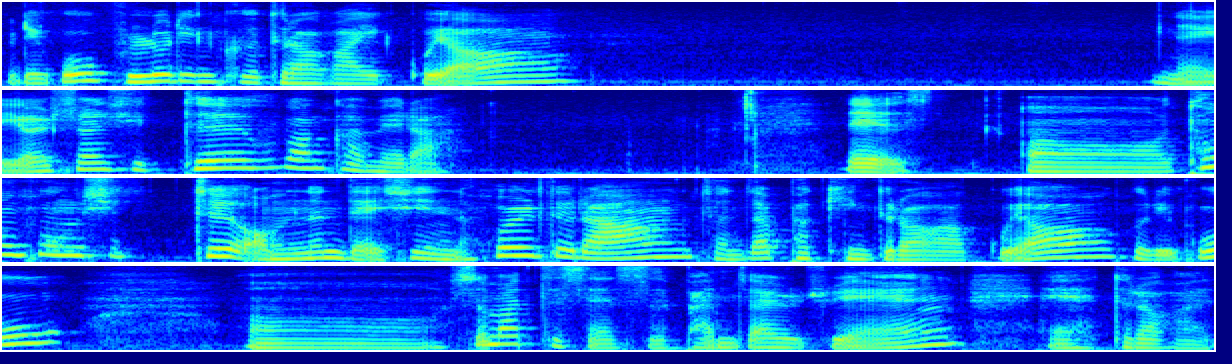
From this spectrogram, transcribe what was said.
그리고 블루링크 들어가 있고요. 네, 열선 시트 후방 카메라. 네, 어, 통풍 시 트 없는 대신 홀드랑 전자파킹 들어갔고요. 그리고 어, 스마트 센스 반자율 주행 에 들어간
